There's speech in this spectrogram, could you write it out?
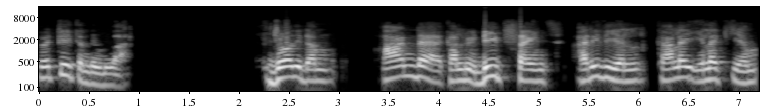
வெற்றியை தந்து விடுவார். ஜோதிடம் ஆழ்ந்த கல்வி டீப் சயின்ஸ் அறிவியல் கலை இலக்கியம்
